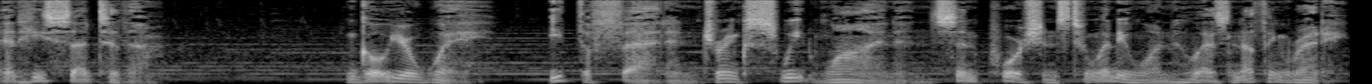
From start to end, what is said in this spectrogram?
And he said to them, Go your way, eat the fat, and drink sweet wine, and send portions to anyone who has nothing ready.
